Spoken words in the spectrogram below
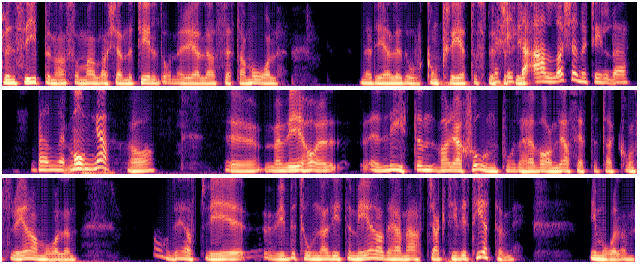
principerna som alla känner till då när det gäller att sätta mål. När det gäller då konkret och Kanske specifikt. inte alla känner till det, men många. Ja, eh, men vi har en liten variation på det här vanliga sättet att konstruera målen. Och det är att vi, vi betonar lite mer av det här med attraktiviteten i målen.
